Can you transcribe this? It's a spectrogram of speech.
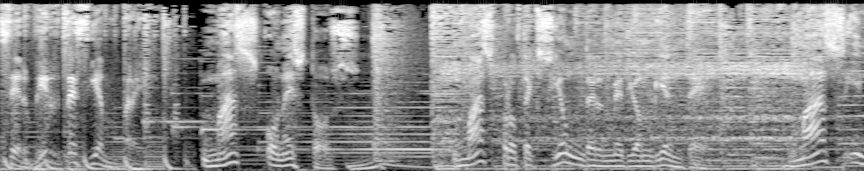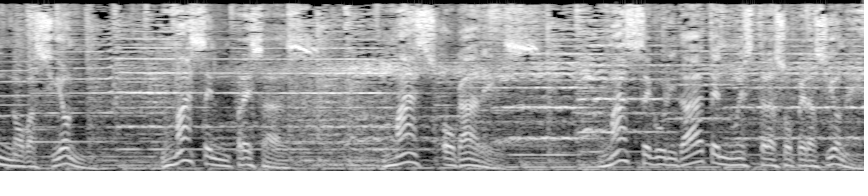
servirte siempre. Más honestos. Más protección del medio ambiente. Más innovación. Más empresas. Más hogares. Más seguridad en nuestras operaciones.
